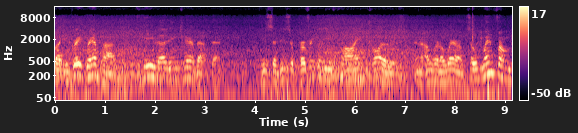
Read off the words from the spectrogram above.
But your great grandpa, he really didn't care about that. He said, these are perfectly fine clothes and I'm going to wear them. So he went from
